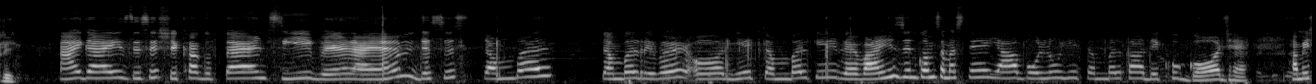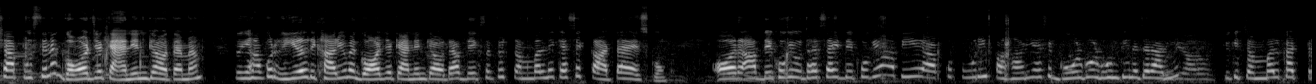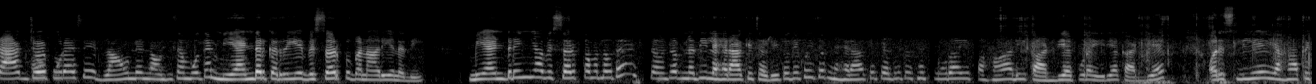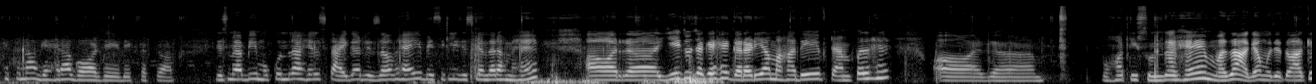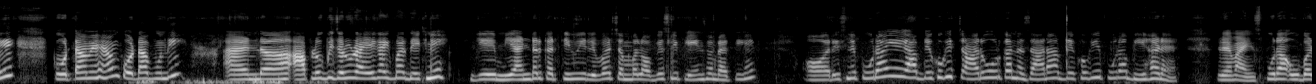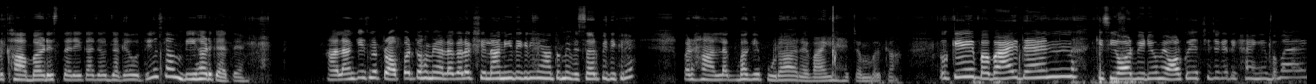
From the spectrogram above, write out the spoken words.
three. Hi guys, this is Shikha Gupta and see where I am. This is Chambal Chambal river और ये चंबल के ravines जिनको हम समझते हैं या आप बोल लो ये चंबल का देखो गॉर्ज है। हमेशा आप पूछते हैं ना गॉर्ज या कैनियन क्या होता है मैम तो यहाँ को रियल दिखा रही हूँ मैं गॉर्ज या कैनियन क्या होता है। आप देख सकते हो चंबल ने कैसे काटा है इसको। और आप देखोगे, उधर साइड देखोगे आप, ये आपको पूरी पहाड़ियाँ ऐसे गोल गोल घूमती नज़र आ रही है। क्योंकि चंबल का ट्रैक जो है पूरा ऐसे राउंड एंड राउंड जिसे हम बोलते हैं मियंडर कर रही है, विसर्प बना रही है नदी। मियंडरिंग या विसर्प का मतलब होता है, जब नदी लहरा के चल रही है। तो देखो जब लहरा के चल रही है तो उसने पूरा ये पहाड़ ही काट दिया है, पूरा एरिया काट दिया है। और इसलिए यहाँ पे कितना गहरा गौर है, ये देख सकते हो आप। जिसमें अभी मुकुंदरा हिल्स टाइगर रिज़र्व है, ये बेसिकली जिसके अंदर हम हैं। और ये जो जगह है, गरड़िया महादेव टेंपल है। और बहुत ही सुंदर है, मज़ा आ गया मुझे तो आके। कोटा में है हम, कोटा बूंदी। एंड आप लोग भी ज़रूर आइएगा एक बार देखने। ये मियांडर करती हुई रिवर चंबल ऑब्वियसली प्लेन्स में बहती है। और इसने पूरा ये आप देखोगे, चारों ओर का नज़ारा आप देखोगे पूरा बीहड़ है। रेवाइंस पूरा उबड़ खाबड़ इस तरह का जो जगह होती है, उसका हम बीहड़ कहते हैं। हालाँकि इसमें प्रॉपर तो हमें अलग अलग शिला नहीं दिख रही, यहाँ तो हमें विसर भी दिख रहे पर हाँ लगभग ये पूरा रेवाइन है चंबल का। ओके बाय देन किसी और वीडियो में और कोई अच्छी जगह दिखाएँगे। बाय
